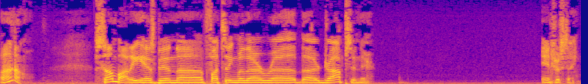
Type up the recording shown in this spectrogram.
Wow. Somebody has been uh, futzing with our, uh, our drops in there. Interesting.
